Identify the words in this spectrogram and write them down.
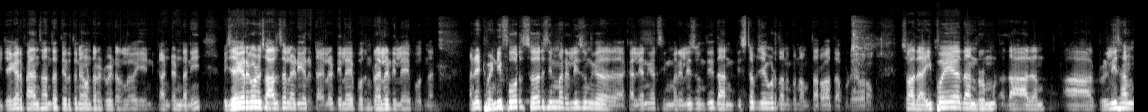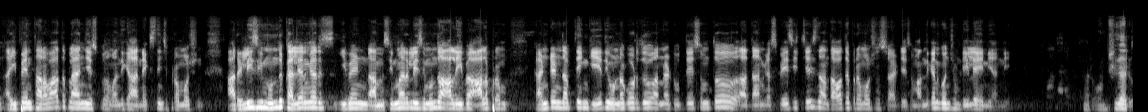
విజయ్ గారి ఫ్యాన్స్ అంతా తిడుతూనే ఉంటారు ట్విట్టర్లో ఏంటి కంటెంట్ అని. విజయ్ గారు కూడా చాలా సార్లు అడిగారు ట్రైలర్ డిలే అయిపోతుంది ట్రైలర్ డిలే అయిపోతుంది అని అంటే twenty four sir cinema release ఉంది కదా కళ్యాణ్ గారి సినిమా రిలీజ్ ఉంది దాన్ని డిస్టర్బ్ చేయకూడదు అనుకున్నాం తర్వాత అప్పుడు ఎవరు. సో అది అయిపోయే దాని రొమ్- దా- అదం- ఆ రిలీజ్ అయిపోయిన తర్వాత ప్లాన్ చేసుకున్నాం అందుకే ఆ నెక్స్ట్ నుంచి ప్రమోషన్. ఆ రిలీజ్ ముందు కళ్యాణ్ గారి ఈవెంట్ ఆ సినిమా రిలీజ్ ముందు వాళ్ళ వాళ్ళ కంటెంట్ తప్పితే ఇంకేది ఉండకూడదు అన్నట్టు ఉద్దేశంతో ఆ దానికి స్పేస్ ఇచ్చేసి దాని తర్వాత ప్రమోషన్ స్టార్ట్ చేసాం. అందుకని కొంచెం డిలే అయినాయి అన్ని. సార్, వంశీ గారు?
